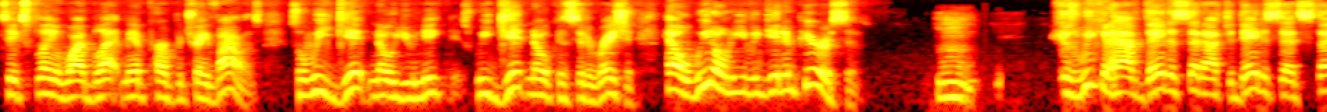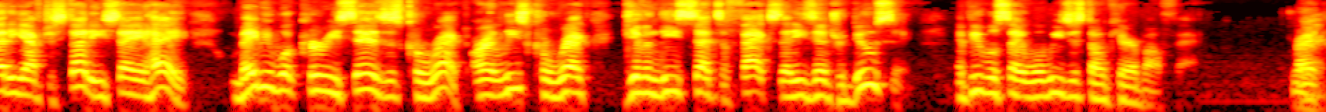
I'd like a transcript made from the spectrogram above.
to explain why black men perpetrate violence. So we get no uniqueness, we get no consideration. Hell, we don't even get empiricism. Mm. Because we could have data set after data set, study after study saying, hey, maybe what Curry says is correct, or at least correct given these sets of facts that he's introducing. And people say, well, we just don't care about facts right? right?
